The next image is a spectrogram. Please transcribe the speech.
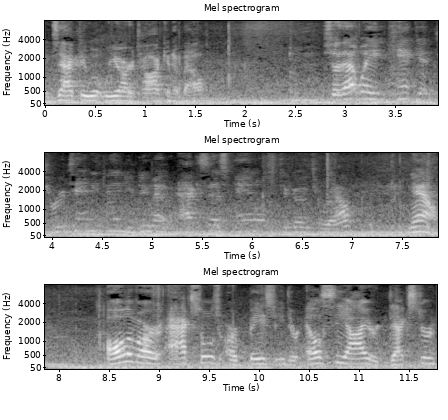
exactly what we are talking about. So that way you can't get through to anything. You do have access panels to go throughout. Now, all of our axles are based either LCI or Dexter.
